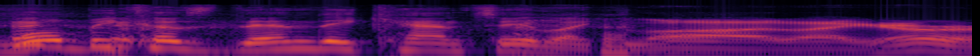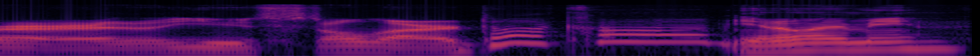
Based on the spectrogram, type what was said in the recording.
well, because then they can't say like, "Oh, like "Arr, you stole our dot com." You know what I mean?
